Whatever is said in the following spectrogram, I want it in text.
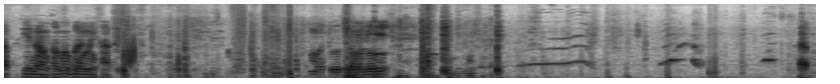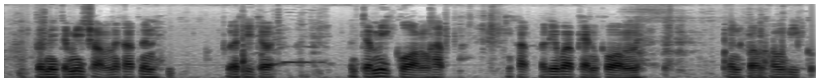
ครับพี่น้องเขามาเบิ่งนี่ครับ มาดูตรงนี้ ครับ ตัวนี้จะมีช่องนะครับนั่นเพื่อที่จะมันจะมีกรองครับนี่ครับเขาเรียกว่าแผ่นกรองนะแผ่นกรองของวีโก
